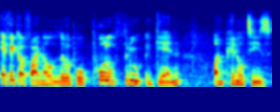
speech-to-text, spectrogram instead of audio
FA Cup final, Liverpool pull through again on penalties.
